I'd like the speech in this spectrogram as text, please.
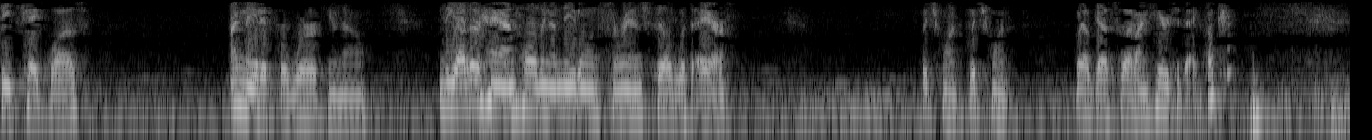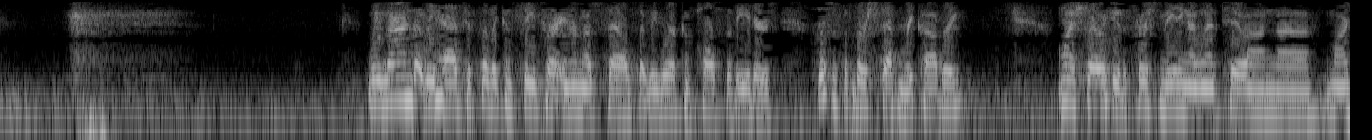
sheet cake was. I made it for work, you know. The other hand holding a needle and syringe filled with air. Which one? Which one? Well, guess what? I'm here today. Okay. We learned that we had to fully concede to our innermost selves that we were compulsive eaters. This is the first step in recovery. I want to share with you the first meeting I went to on uh, March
